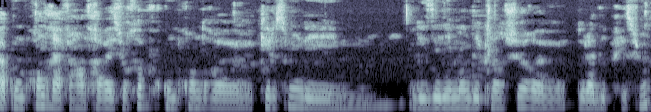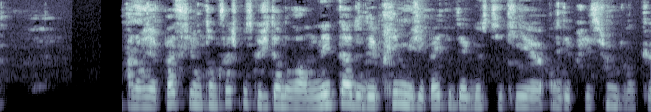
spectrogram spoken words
à comprendre et à faire un travail sur soi pour comprendre euh, quels sont les, éléments déclencheurs euh, de la dépression. Alors il n'y a pas si longtemps que ça, je pense que j'étais dans un état de déprime, mais j'ai pas été diagnostiquée euh, en dépression, donc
